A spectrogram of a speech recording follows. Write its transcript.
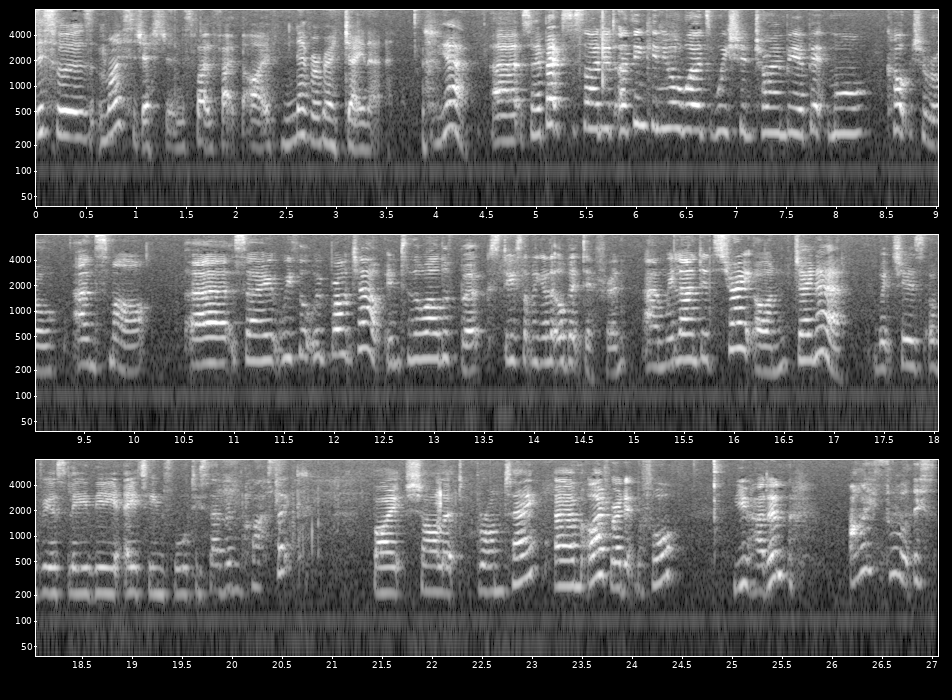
this was my suggestion, despite the fact that I've never read Jane Eyre. Yeah. Uh, so Bex decided, I think in your words, we should try and be a bit more cultural and smart. Uh, so we thought we'd branch out into the world of books, do something a little bit different, and we landed straight on Jane Eyre, which is obviously the 1847 classic by Charlotte Bronte. Um, I've read it before. You hadn't. I thought this,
